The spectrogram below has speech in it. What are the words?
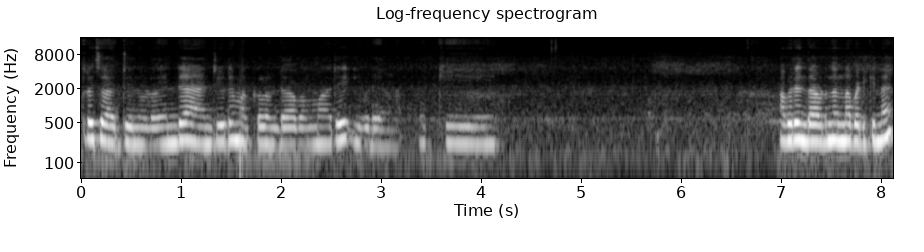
മാത്രമേ ചാറ്റ് ചെയ്യുന്നുള്ളൂ എന്റെ ആന്റിയുടെ മക്കളുണ്ട്. അവന്മാർ ഇവിടെയാണ്. ഓക്കേ അവരെന്താ? അവിടെ നിന്നാ പഠിക്കുന്നത്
